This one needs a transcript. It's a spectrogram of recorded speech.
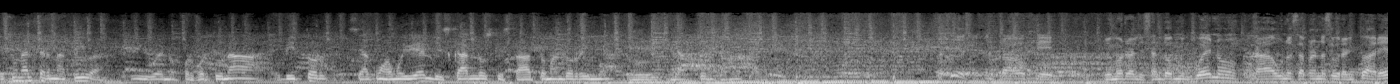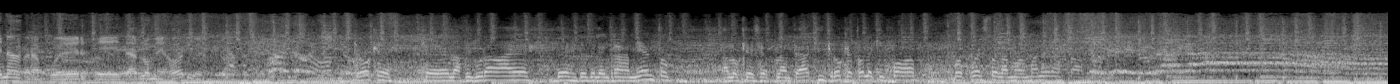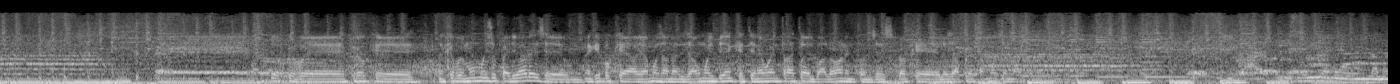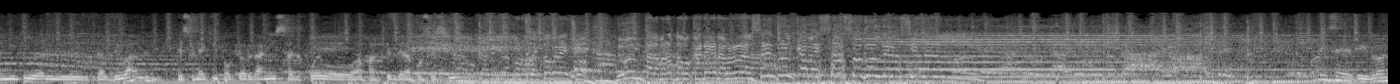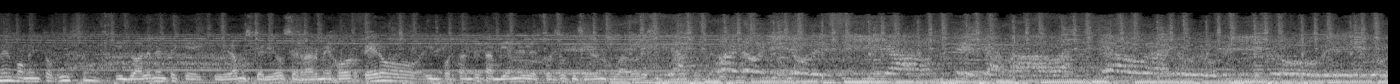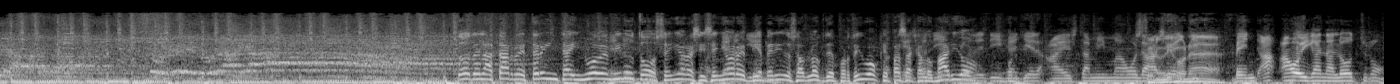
Es una alternativa y bueno, por fortuna Víctor se ha acomodado muy bien, Luis Carlos que está tomando ritmo. eh, ya Es un trabajo que venimos realizando muy bueno, cada uno está poniendo su granito de arena para poder eh, dar lo mejor. Y, Creo que, que la figura va de- de- desde el entrenamiento a lo que se plantea aquí. Creo que todo el equipo ha propuesto de la mejor manera. Creo que, fue, creo que, es que fuimos muy superiores, eh, un equipo que habíamos analizado muy bien, que tiene buen trato del balón, entonces creo que los apretamos en la la magnitud del, del rival. Es un equipo que organiza el juego a partir de la posesión. Por sector derecho. Levanta la pelota boca negra, balón al centro, el cabezazo, gol de Nacional. Y se desfibró en el momento justo, indudablemente que, que hubiéramos querido cerrar mejor, pero importante también el esfuerzo que hicieron los jugadores y por eso Dos de la tarde, 39 minutos, señoras y señores. Bienvenidos a Blog Deportivo. ¿Qué pasa, Carlos Mario? Yo le dije ayer a esta misma hora. Usted no dijo 20 nada. ah, ah, oigan al otro.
